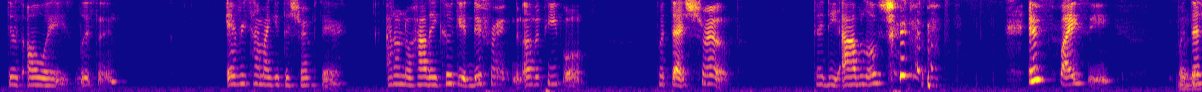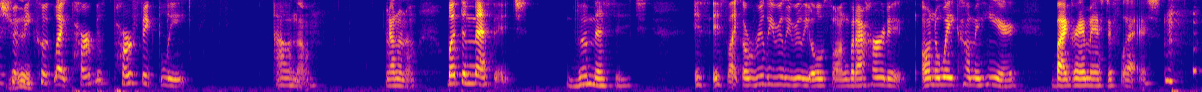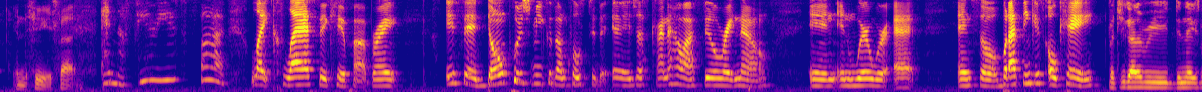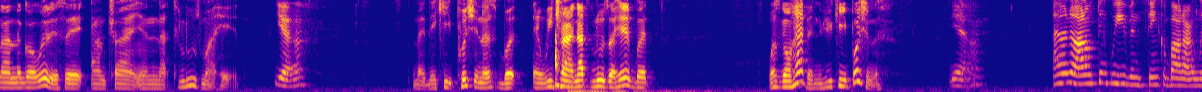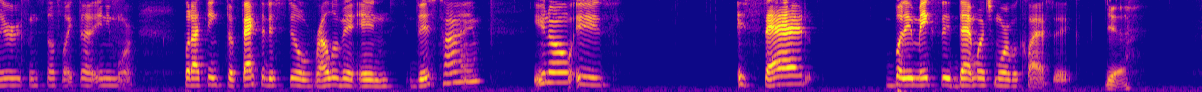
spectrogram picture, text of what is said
there's always listen. Every time I get the shrimp there, I don't know how they cook it different than other people, but that shrimp, that Diablo shrimp, is spicy. But Oh, that shrimp be cooked like per- perfectly. I don't know. I don't know. But the message, the message, it's it's like a really really really old song, but I heard it on the way coming here by Grandmaster Flash. And the Furious Five. and the Furious Five, like classic hip hop, right? It said, "Don't push me because I'm close to the edge." That's kind of how I feel right now, in in where we're at. And so, but I think it's okay. But you got to read the next line to go with it. Say, "I'm trying not to lose my head." Yeah, Like they keep pushing us, but and we trying not to lose our head. But what's gonna happen if you keep pushing us? yeah. I don't know. I don't think we even think about our lyrics and stuff like that anymore. But I think the fact that it's still relevant in this time, you know, is is sad, but it makes it that much more of a classic. Yeah,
